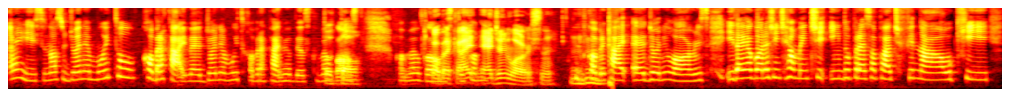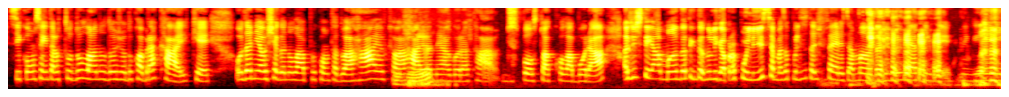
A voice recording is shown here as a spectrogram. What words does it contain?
é isso. Nosso Johnny é muito Cobra Kai, né? Johnny é muito Cobra Kai, meu Deus, como Total. eu gosto. Como eu gosto. Cobra Kai como... é Johnny Lawrence, né? Uhum. Cobra Kai é Johnny Lawrence. E daí agora a gente realmente indo para essa parte final que se concentra tudo lá no dojo do Cobra Kai, que é o Daniel chegando lá por conta do Arraia, porque uhum. o Arraia, né, agora tá disposto a colaborar. A gente tem a Amanda tentando ligar pra polícia, mas a polícia tá de férias, Amanda, ninguém vai atender. ninguém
